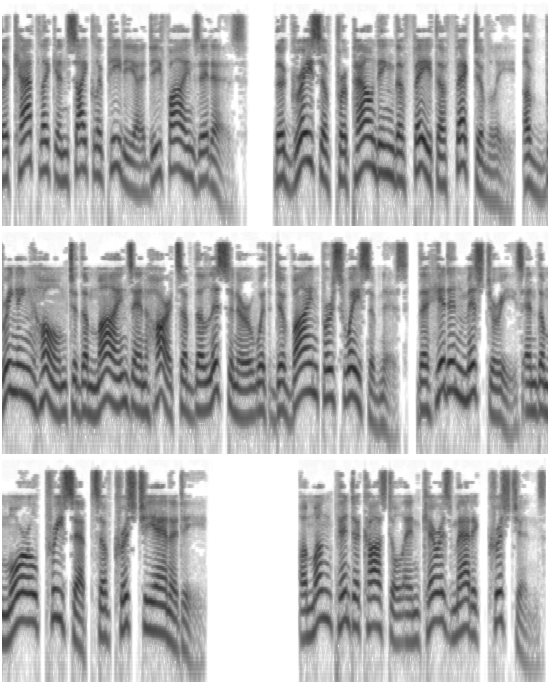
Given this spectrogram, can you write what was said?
The Catholic Encyclopedia defines it as the grace of propounding the faith effectively, of bringing home to the minds and hearts of the listener with divine persuasiveness, the hidden mysteries and the moral precepts of Christianity. Among Pentecostal and Charismatic Christians,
